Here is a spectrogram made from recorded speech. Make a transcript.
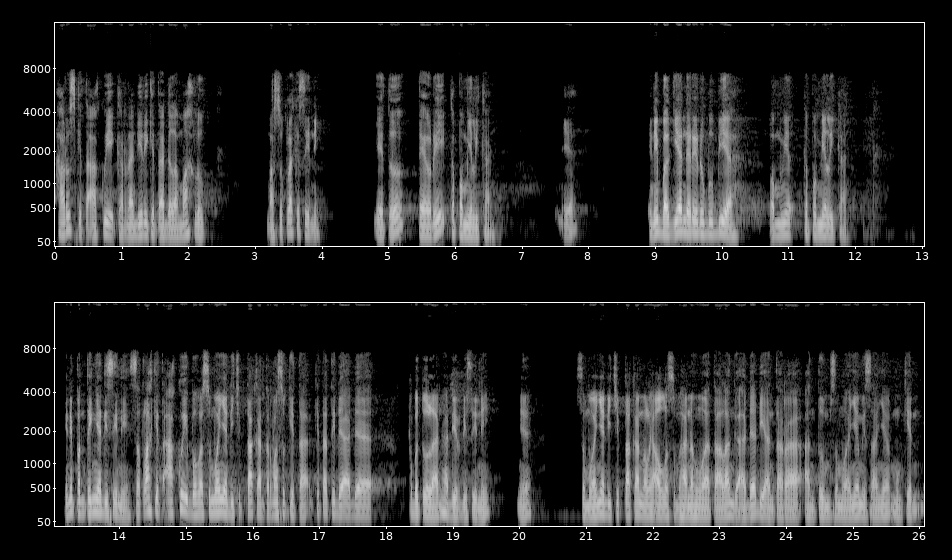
harus kita akui karena diri kita adalah makhluk masuklah ke sini, yaitu teori kepemilikan. Ya. Ini bagian dari rububiyah, kepemilikan. Ini pentingnya di sini. Setelah kita akui bahwa semuanya diciptakan termasuk kita, kita tidak ada kebetulan hadir di sini, ya. Semuanya diciptakan oleh Allah Subhanahu wa taala, nggak ada di antara antum semuanya misalnya mungkin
